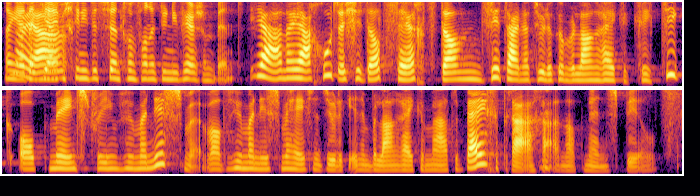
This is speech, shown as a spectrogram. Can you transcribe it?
nou ja, Nou ja. dat jij misschien niet het centrum van het universum bent. Ja, nou ja, goed, als je dat zegt, dan zit daar natuurlijk een belangrijke kritiek op mainstream humanisme. Want humanisme heeft natuurlijk in een belangrijke mate bijgedragen aan dat mensbeeld.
